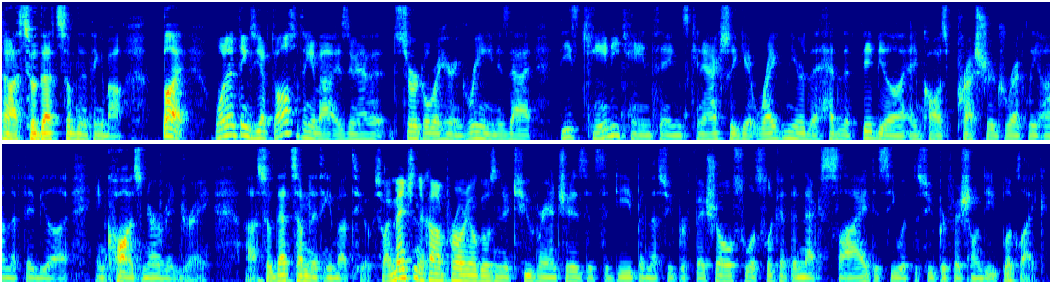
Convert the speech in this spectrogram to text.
Uh, so that's something to think about. But one of the things you have to also think about is we have a circle right here in green is that these candy cane things can actually get right near the head of the fibula and cause pressure directly on the fibula and cause nerve injury. Uh, so that's something to think about too. So I mentioned the common peroneal goes into two branches. It's the deep and the superficial. So let's look at the next slide to see what the superficial and deep look like.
